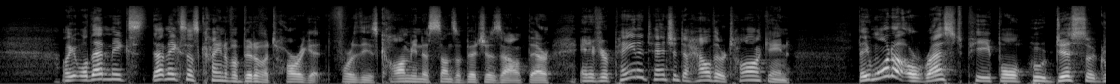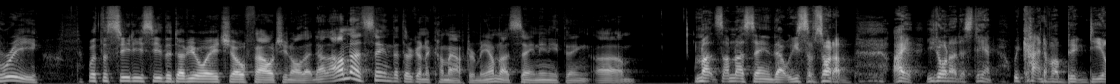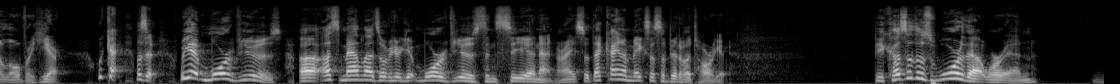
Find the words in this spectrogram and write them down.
Okay, well that makes that makes us kind of a bit of a target for these communist sons of bitches out there. And if you're paying attention to how they're talking, they want to arrest people who disagree with the CDC, the WHO, Fauci, and all that. Now, I'm not saying that they're going to come after me. I'm not saying anything. Um, I'm not. I'm not saying that we some sort of. I. You don't understand. We kind of a big deal over here. We got listen. We get more views. Uh, us mad lads over here get more views than CNN. Right. So that kind of makes us a bit of a target because of this war that we're in,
